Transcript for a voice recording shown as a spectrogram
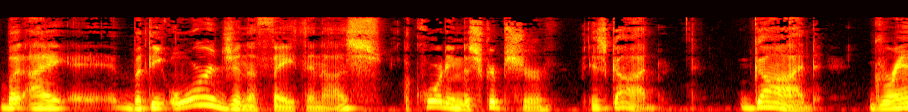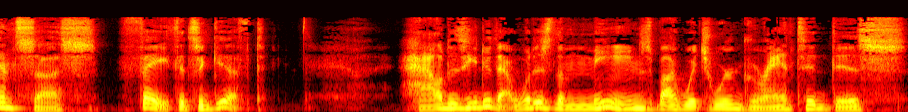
But I, but the origin of faith in us, according to scripture, is God. God grants us faith. It's a gift. How does he do that? What is the means by which we're granted this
